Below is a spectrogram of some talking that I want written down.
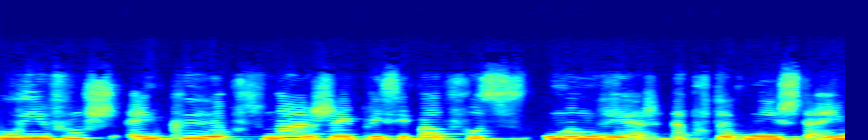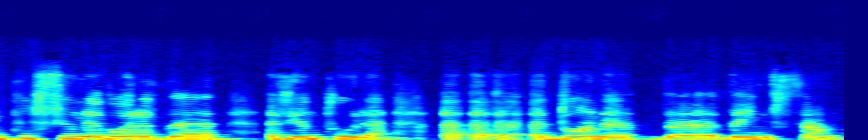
livros em que a personagem principal fosse uma mulher, a protagonista, a impulsionadora da aventura, a, a, a dona da, da emoção.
